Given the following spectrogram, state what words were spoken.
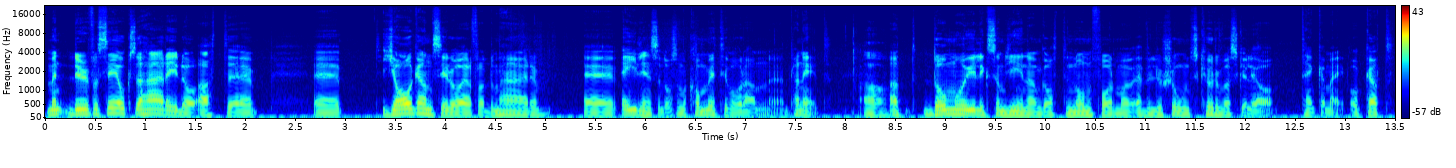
Men det du får se också här är ju då att eh, eh, Jag anser då i alla fall att de här eh, aliensen då som har kommit till våran eh, planet Ja. Att de har ju liksom genomgått någon form av evolutionskurva skulle jag tänka mig och att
